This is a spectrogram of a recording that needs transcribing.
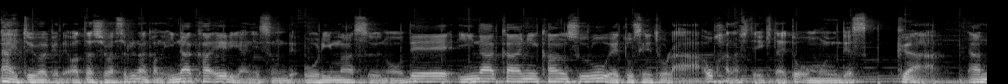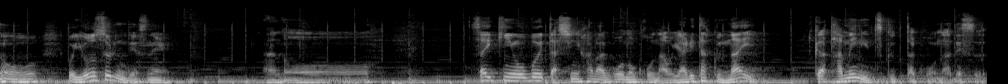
はいというわけで私はスリランカの田舎エリアに住んでおりますので田舎に関するエトセトラを話していきたいと思うんですがあのこれ要するにですねあの最近覚えた新原語のコーナーをやりたくないがために作ったコーナーです。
